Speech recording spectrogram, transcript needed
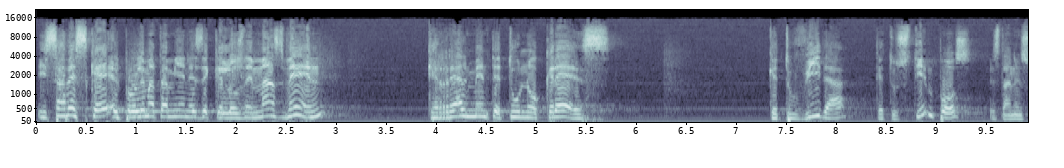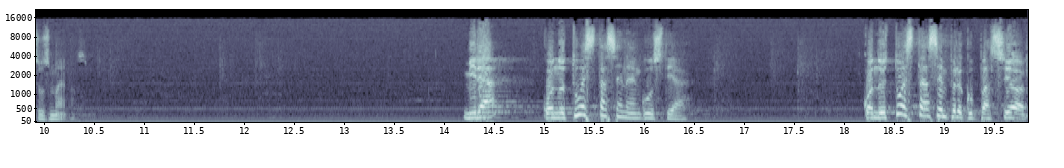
Y sabes qué, el problema también es de que los demás ven que realmente tú no crees que tu vida, que tus tiempos están en sus manos. Mira, cuando tú estás en angustia, cuando tú estás en preocupación,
